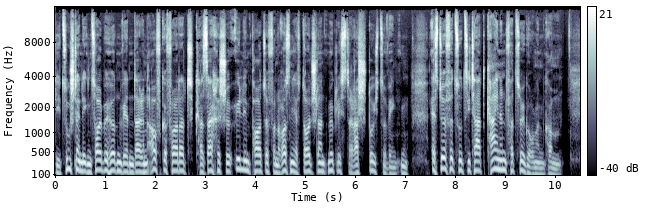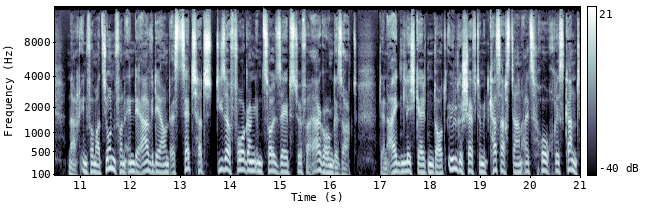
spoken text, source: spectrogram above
Die zuständigen Zollbehörden werden darin aufgefordert, kasachische Ölimporte von Rosneft Deutschland möglichst rasch durchzuwinken. Es dürfe zu Zitat keinen Verzögerungen kommen. Nach Informationen von NDR, WDR und SZ hat dieser Vorgang im Zoll selbst für Verärgerung gesorgt. Denn eigentlich gelten dort Ölgeschäfte mit Kasachstan als hochriskant,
